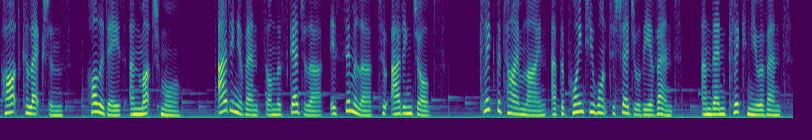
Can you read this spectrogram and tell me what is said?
part collections, holidays, and much more. Adding events on the scheduler is similar to adding jobs. Click the timeline at the point you want to schedule the event, and then click New Event.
